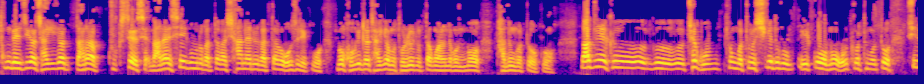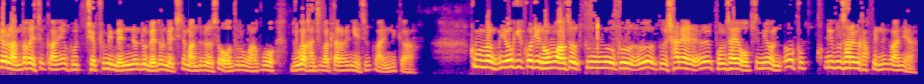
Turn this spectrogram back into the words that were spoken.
통돼지가 자기가 나라 국세 세- 나라의 세금으로 갖다가 샤넬을 갖다가 옷을 입고 뭐 거기다 자기가 뭐 돌려줬다고 하는데 그건 뭐 받은 것도 없고 나중에 그, 그, 최고품 같은 거 시계도 있고, 뭐, 옷 같은 것도 시리얼 남바가 있을 거 아니에요? 그 제품이 몇 년도, 몇 월, 며칠에 만들어져서 어디로 가고, 누가 가져갔다라는 게 있을 거 아닙니까? 그러면 여기까지 넘어와서 그, 그, 어, 그 샤넬 본사에 없으면, 어, 그, 입은 사람이 갖고 있는 거 아니야.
